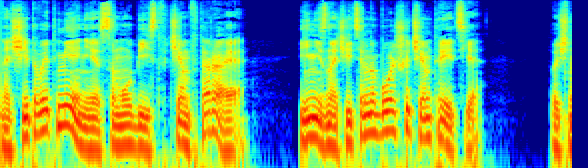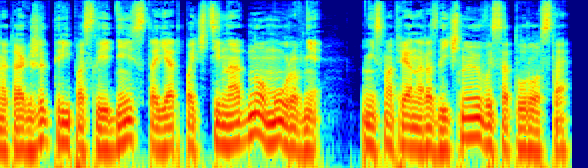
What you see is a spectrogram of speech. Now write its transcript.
насчитывает менее самоубийств, чем вторая, и незначительно больше, чем третья. Точно так же три последние стоят почти на одном уровне, несмотря на различную высоту роста.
